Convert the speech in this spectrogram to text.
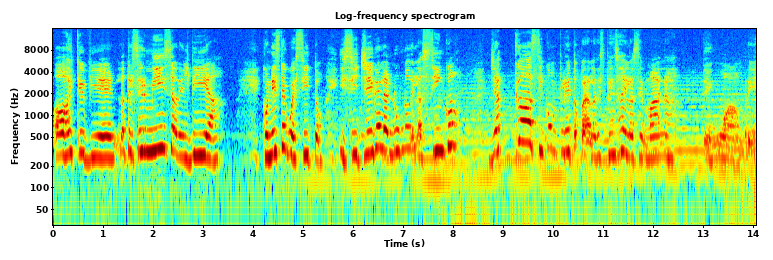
Ay, qué bien. La tercer misa del día. con este huesito. Y si llega el alumno de las 5, ya casi completo para la despensa de la semana. Tengo hambre.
